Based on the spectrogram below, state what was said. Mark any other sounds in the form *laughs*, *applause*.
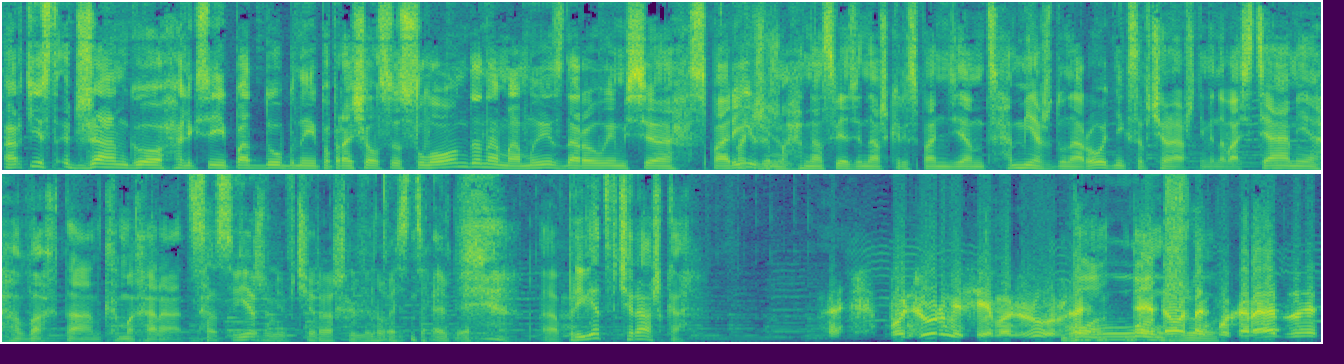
Артист Джанго Алексей Поддубный попрощался с Лондоном, а мы здороваемся с Парижем. Парижем. На связи наш корреспондент, международник со вчерашними новостями Вахтанг Махарадзе. Со свежими вчерашними новостями. А, Привет, вчерашка. Bonjour, monsieur, bonjour. Bon- Это. Ватак Махарадзе.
